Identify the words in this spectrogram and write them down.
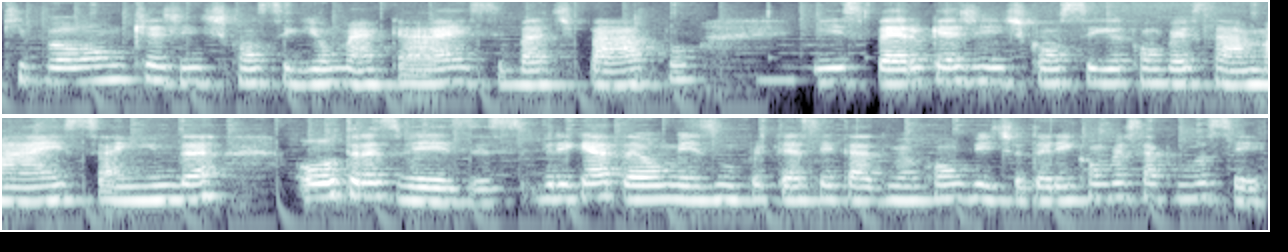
Que bom que a gente conseguiu marcar esse bate-papo e espero que a gente consiga conversar mais ainda outras vezes. Obrigadão mesmo por ter aceitado meu convite. Adorei conversar com você.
